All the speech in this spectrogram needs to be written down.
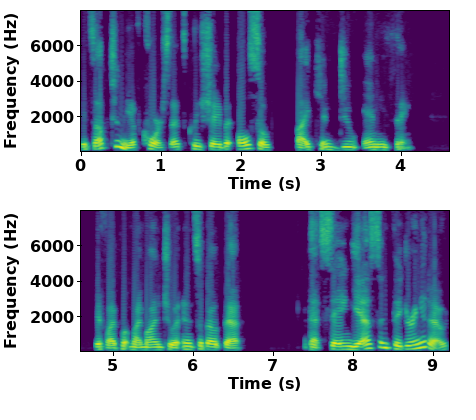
it's up to me, of course, that's cliche, but also I can do anything if I put my mind to it. And it's about that, that saying yes and figuring it out.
